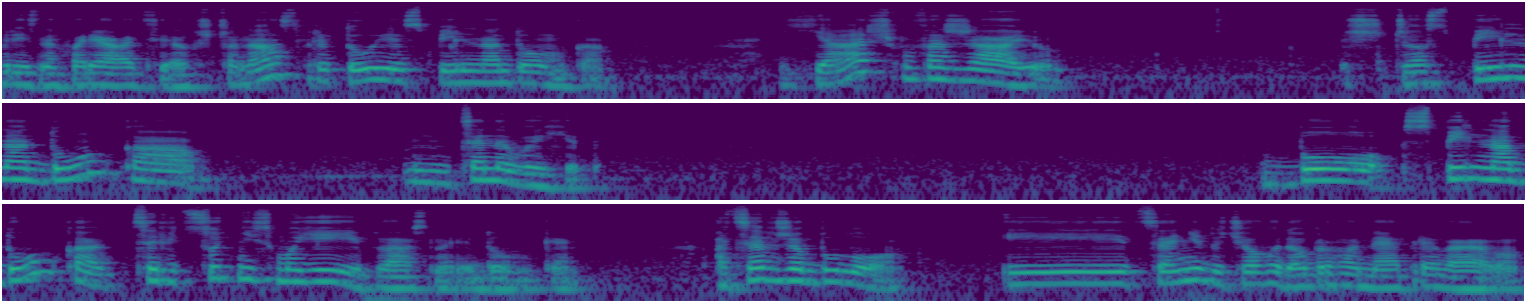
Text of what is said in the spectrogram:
в різних варіаціях, що нас врятує спільна думка. Я ж вважаю, що спільна думка це не вихід. Бо спільна думка це відсутність моєї власної думки. А це вже було. І це ні до чого доброго не привело.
